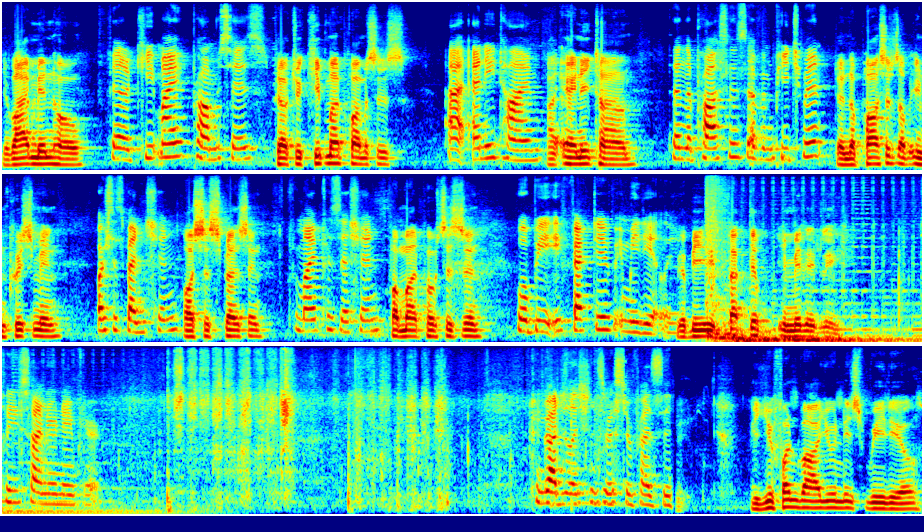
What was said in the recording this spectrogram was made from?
If I, Min Ho, fail to keep my promises fail to keep my promises at any time, at any time, then the process of impeachment. Then the process of impeachment. Or suspension. Or suspension. For my position. For my position. Will be effective immediately. Will be effective immediately. Please sign your name here. Congratulations, Mr. President. If you found value in this video,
